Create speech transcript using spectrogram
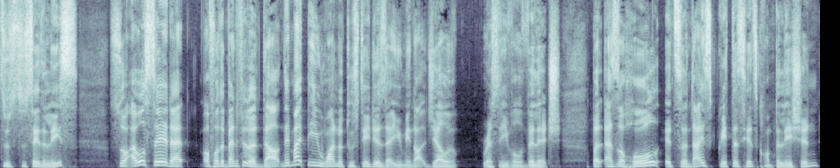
to, to say the least. So I will say that, uh, for the benefit of the doubt, there might be one or two stages that you may not gel with Resident Evil Village. But as a whole, it's a nice greatest hits compilation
